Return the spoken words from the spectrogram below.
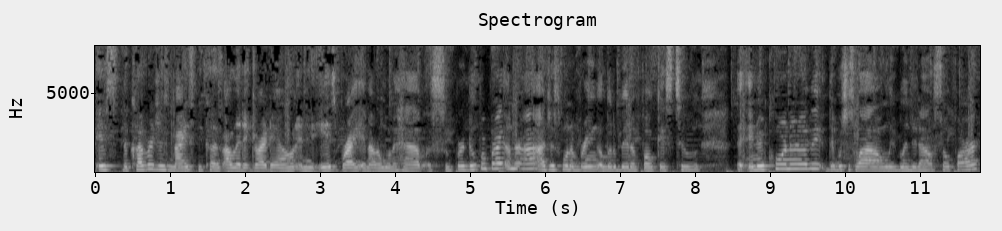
it's the coverage is nice because I let it dry down and it is bright and I don't want to have a super duper bright under eye. I just want to bring a little bit of focus to the inner corner of it, which is why I only blended out so far.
